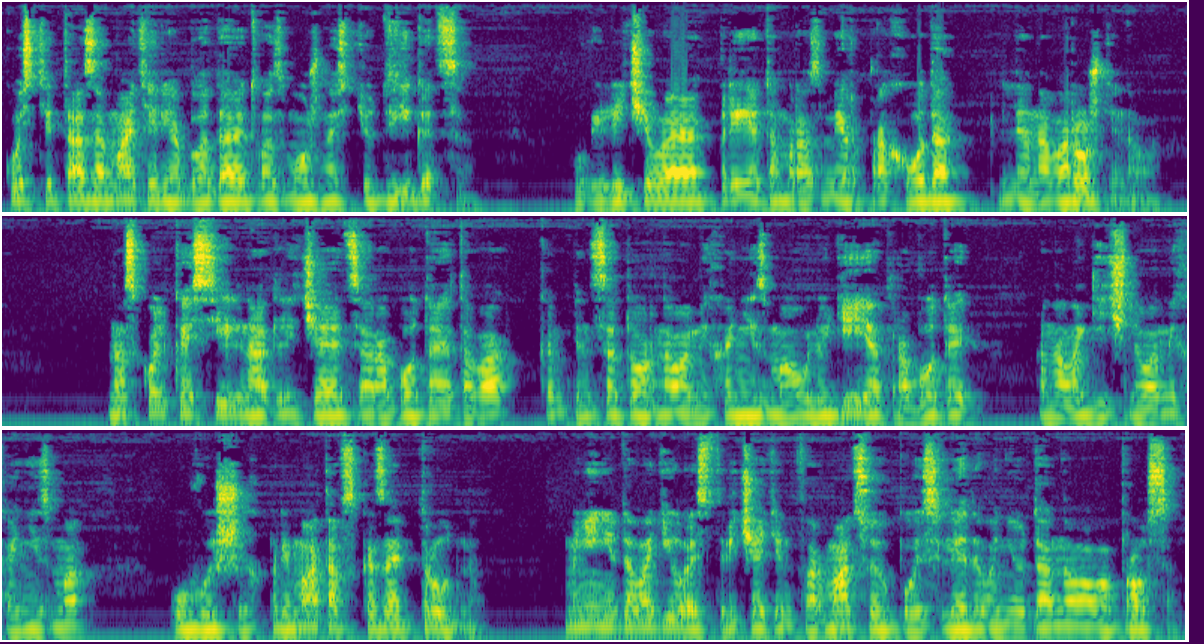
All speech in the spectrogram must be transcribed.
Кости таза матери обладают возможностью двигаться, увеличивая при этом размер прохода для новорожденного. Насколько сильно отличается работа этого компенсаторного механизма у людей от работы аналогичного механизма у высших приматов, сказать трудно. Мне не доводилось встречать информацию по исследованию данного вопроса.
